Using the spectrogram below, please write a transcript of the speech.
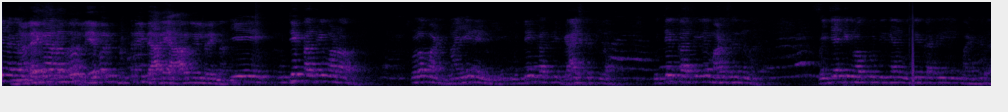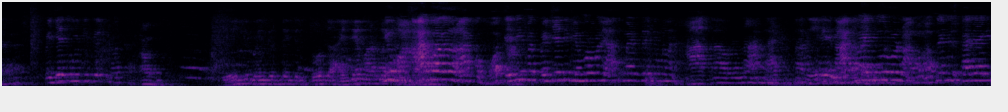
ಏನಾಗತ್ತೆ? ನರೇಗಾ ಅನ್ನೋದು ಲೇಬರ್ ಬಿಟ್ರೆ ಬೇರೆ ಯಾರಿಗೂ ಇಲ್ರಿ ಇನ್ನ. ಈ ಉದ್ಯೋಗ ಖಾತ್ರಿ ಮಾಡೋರು ಸುಳ್ಳ ಮಾಡಿ ನಾ ಏನೇನಿ ಉದ್ಯೋಗ ಖಾತ್ರಿ ಬ್ಯಾಸ್ ಕತ್ತಿಲ್ಲ ಉದ್ಯೋಗ ಖಾತ್ರಿಗಳೇ ಮಾಡಿಸಿದ ನಾ. ಪಂಚಾಯತಿಗೆ ರೊಕ್ಕ ಕೊಟ್ಟಿದ್ದೆ ಉದ್ಯೋಗ ಖಾತ್ರಿ ಮಾಡಿಸಿದ ಪಂಚಾಯತಿ ಉಳಿತಿದ್ದಿಲ್ಲ ರೊಕ್ಕ? ಹೌದು. ಎಲ್ಲಿ ಬಂದಿರ್ತೈತಿ ದೊಡ್ಡ ಅಲ್ಲೇ ನೀವು ಮಾಡ್ಬೇಕು ಹಾಕುವಾಗ ಹಾಕಬೇಕು ತೆಲಿ ಮೆಂಬರ್ ಪಂಚಾಯತಿ ಮೆಂಬರ್ಗಳು ಯಾಕೆ ಮಾಡಿರ್ತೈತಿ ನಿಮ್ಮನ್ನ? ಹಾಕವ್ರನ್ನ ಹಂಗ ಹಾಕಿರ್ತಾರೆ. ಏ ನಾಲ್ಕು ಐನೂರು ನಾವು ಹದಿನೈದು ದಿವಸ ಖಾಲಿ ಆಗಿ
